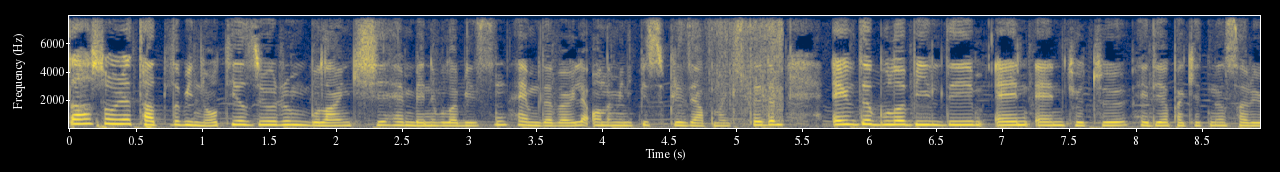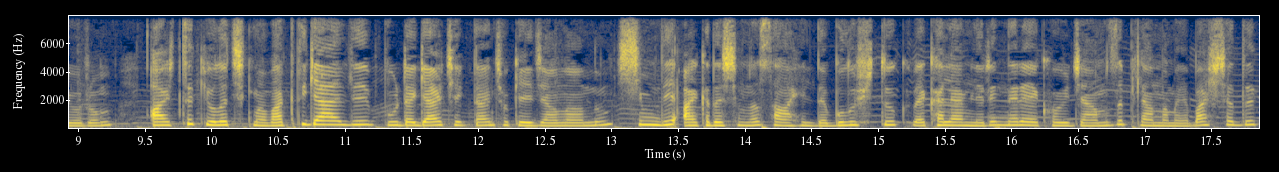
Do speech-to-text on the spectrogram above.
Daha sonra tatlı bir not yazıyorum. Bulan kişi hem beni bulabilsin hem de böyle ona minik bir sürpriz yapmak istedim. Evde bulabildiğim en en kötü hediye paketine sarıyorum. Artık yola çıkma vakti geldi. Burada gerçekten çok heyecanlandım. Şimdi arkadaşımla sahilde buluştuk ve kalemleri nereye koyacağımızı planlamaya başladık.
